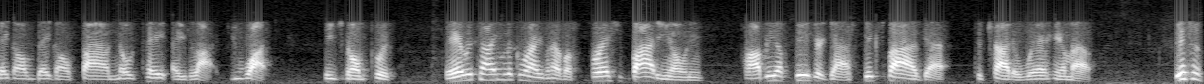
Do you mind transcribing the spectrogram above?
they're going to they're going to file Notae a lot. You watch. He's going to put every time you look around, you're going to have a fresh body on him, probably a bigger guy, six five guy, to try to wear him out. This is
